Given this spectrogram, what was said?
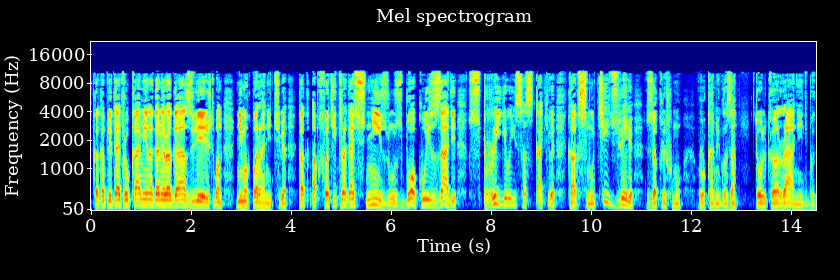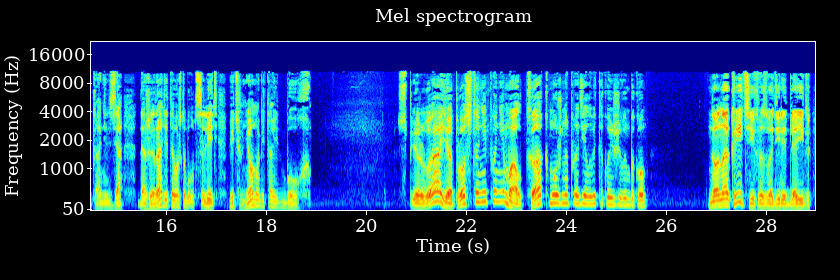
как оплетать руками и ногами рога зверя, чтобы он не мог поранить тебя, как обхватить рога снизу, сбоку и сзади, спрыгивая и соскакивая, как смутить зверя, закрыв ему руками глаза. Только ранить быка нельзя, даже ради того, чтобы уцелеть, ведь в нем обитает Бог. Сперва я просто не понимал, как можно проделывать такое живым быком. Но на Крите их разводили для игр —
